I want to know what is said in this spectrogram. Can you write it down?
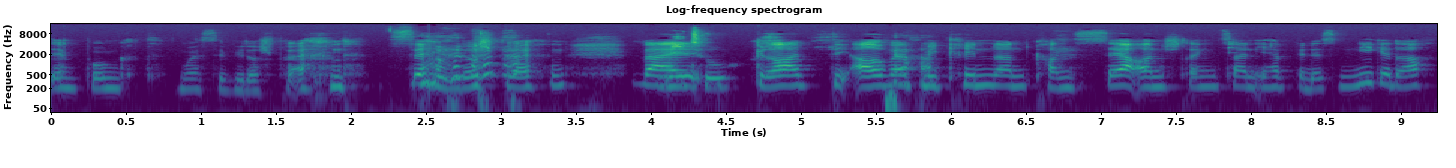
Dem Punkt muss ich widersprechen. Sehr widersprechen. weil gerade die Arbeit ja. mit Kindern kann sehr anstrengend sein. Ich habe mir das nie gedacht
